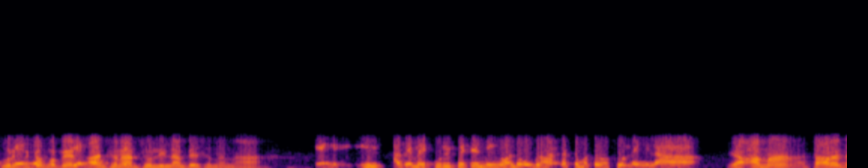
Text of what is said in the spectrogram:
குறிப்பிட்ட உங்க பேர் காஞ்சனான்னு சொல்லி நான் பேசுனேன்னா அதே மாதிரி குறிப்பிட்டு நீங்க வந்து உங்க நான்- சங்கத்தை மட்டும் சொன்னீங்களா? ஏ, ஆமா டாலண்ட்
